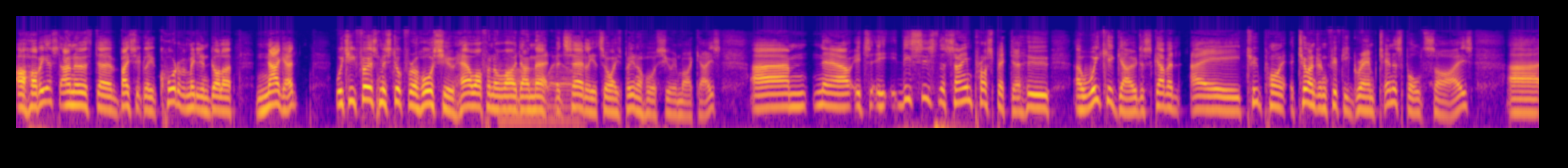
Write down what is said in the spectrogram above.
a hobbyist, unearthed uh, basically a quarter of a million dollar nugget. Which he first mistook for a horseshoe. How often have I done that? But sadly, it's always been a horseshoe in my case. Um, now, it's it, this is the same prospector who a week ago discovered a 2 point, 250 gram tennis ball size uh,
